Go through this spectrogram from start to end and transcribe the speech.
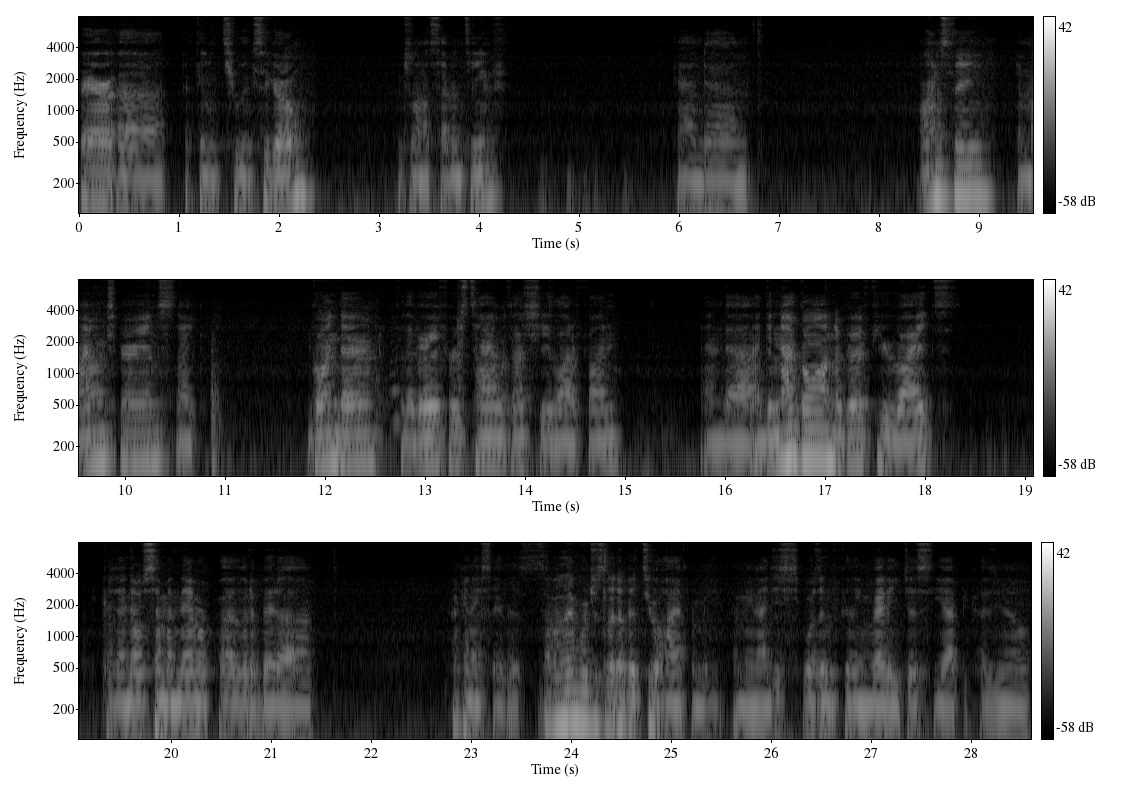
fair, uh, I think two weeks ago, which was on the 17th. And um, honestly, in my own experience, like going there for the very first time was actually a lot of fun. And uh, I did not go on a very few rides because I know some of them were probably a little bit, uh, how can I say this? Some of them were just a little bit too high for me. I mean, I just wasn't feeling ready just yet because, you know,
